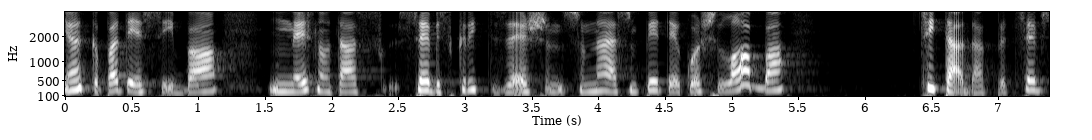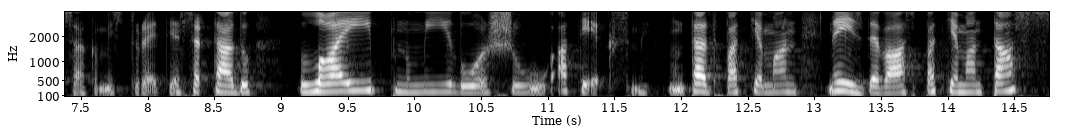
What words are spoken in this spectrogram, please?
Ja, ka patiesībā es no tās sevis kritizēšanas un neesmu pietiekoši laba, citādāk pret sevi sākam izturēties ar tādu laipnu, mīlošu attieksmi. Un tad, pat ja man neizdevās, pat ja man tas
